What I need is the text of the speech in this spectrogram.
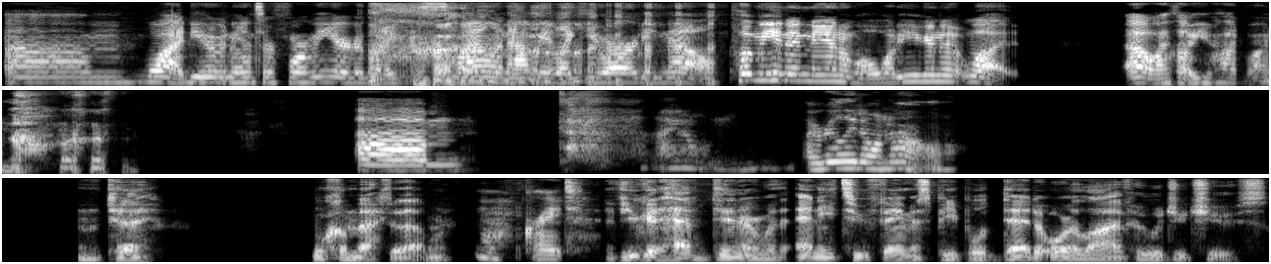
um, why do you have an answer for me? You're like smiling at me like you already know. Put me in an animal. What are you gonna what? Oh, I thought you had one. No. Um, I don't. I really don't know. okay. We'll come back to that one. Oh, great. If you could have dinner with any two famous people, dead or alive, who would you choose?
